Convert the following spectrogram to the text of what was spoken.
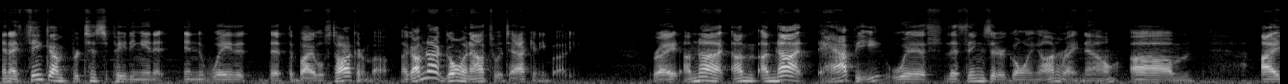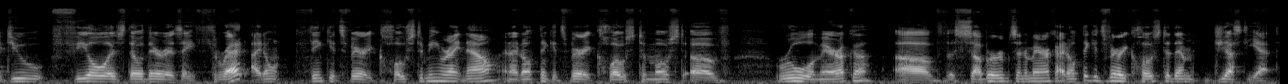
and I think I'm participating in it in the way that that the Bible's talking about. Like I'm not going out to attack anybody, right? I'm not. I'm I'm not happy with the things that are going on right now. Um, I do feel as though there is a threat. I don't think it's very close to me right now, and I don't think it's very close to most of rural America, of the suburbs in America. I don't think it's very close to them just yet.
